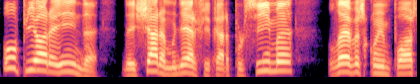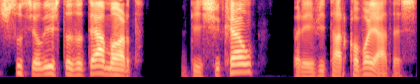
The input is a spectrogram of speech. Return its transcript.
ou pior ainda, deixar a mulher ficar por cima, levas com impostos socialistas até à morte, diz Chicão, para evitar coboiadas.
